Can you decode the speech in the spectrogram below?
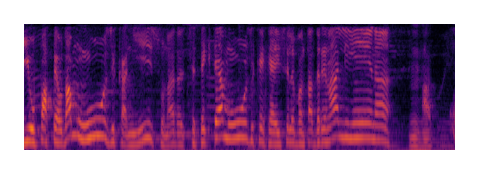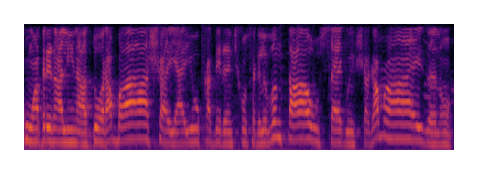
E o papel da música nisso, né? Você tem que ter a música, que aí você levanta a adrenalina, Uhum. a- com adrenalina a dor abaixa, e aí o cadeirante consegue levantar, o cego enxerga mais, é, não...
